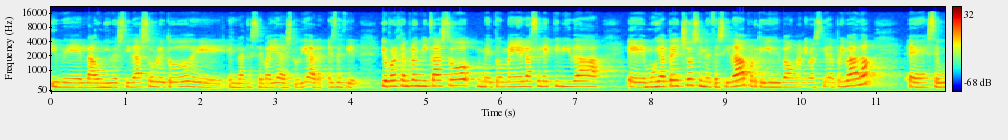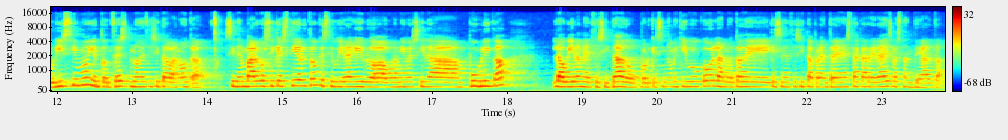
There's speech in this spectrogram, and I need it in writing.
Y de la universidad, sobre todo, en la que se vaya a estudiar. Es decir, yo, por ejemplo, en mi caso, me tomé la selectividad eh, muy a pecho, sin necesidad, porque yo iba a una universidad privada, eh, segurísimo, y entonces no necesitaba nota. Sin embargo, sí que es cierto que si hubiera ido a una universidad pública, la hubiera necesitado, porque si no me equivoco, la nota de, que se necesita para entrar en esta carrera es bastante alta.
